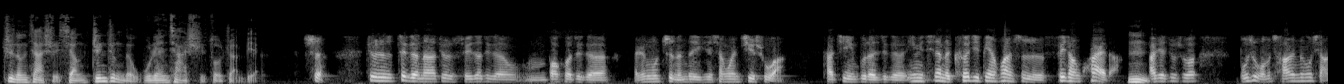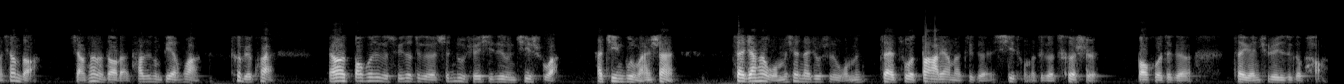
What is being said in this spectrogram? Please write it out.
智能驾驶向真正的无人驾驶做转变？是，就是这个呢，就是随着这个，嗯，包括这个人工智能的一些相关技术啊，它进一步的这个，因为现在的科技变换是非常快的，嗯，而且就是说，不是我们常人能够想象到、想象得到的，它这种变化特别快。然后包括这个随着这个深度学习这种技术啊，它进一步完善，再加上我们现在就是我们在做大量的这个系统的这个测试，包括这个在园区里的这个跑，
